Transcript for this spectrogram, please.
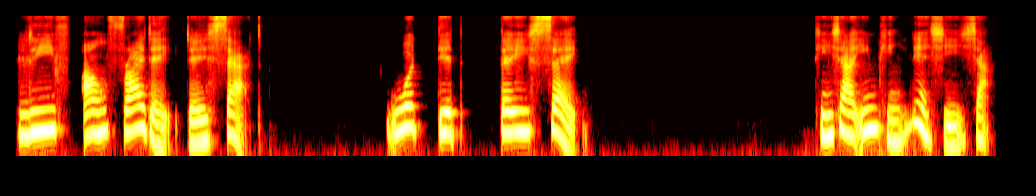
leave on Friday. They said. What did they say？停下音频练习一下。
